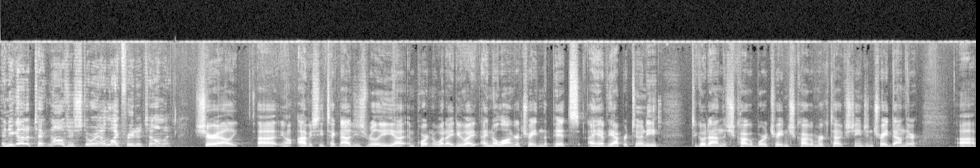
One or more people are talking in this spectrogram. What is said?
And you got a technology story I'd like for you to tell me. Sure, Al. Uh, you know, obviously technology is really uh, important to what I do. I, I, no longer trade in the pits. I have the opportunity to go down the Chicago Board of Trade and Chicago Mercantile Exchange and trade down there. Uh,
